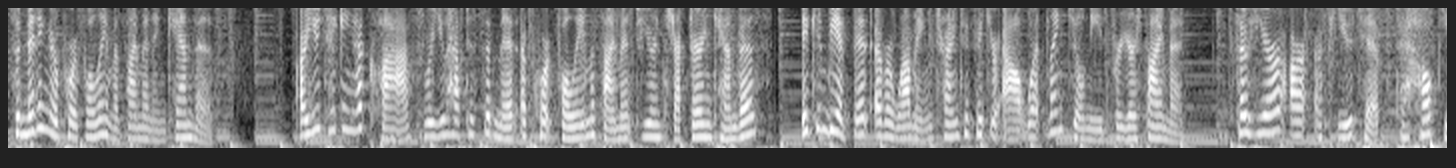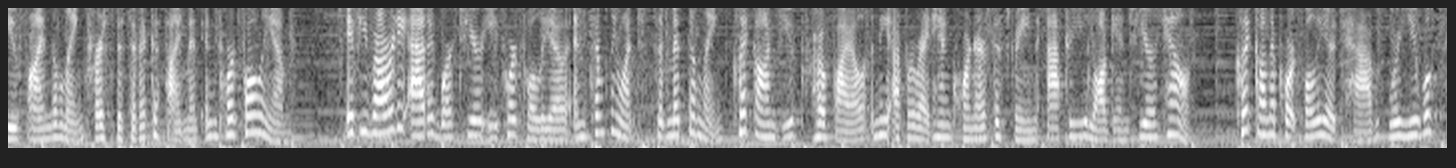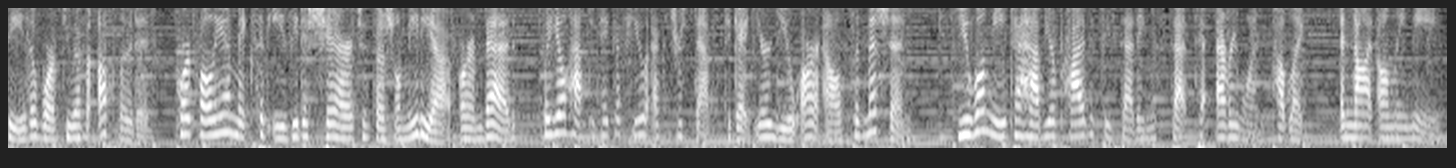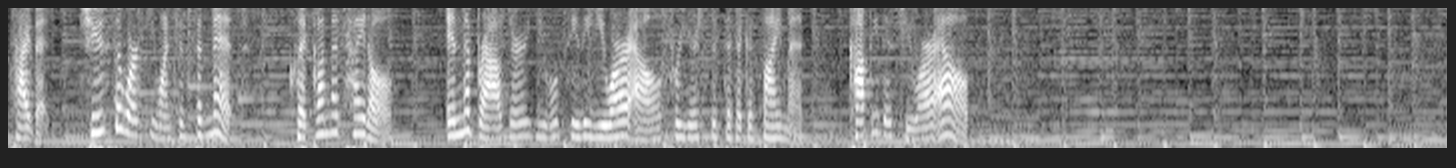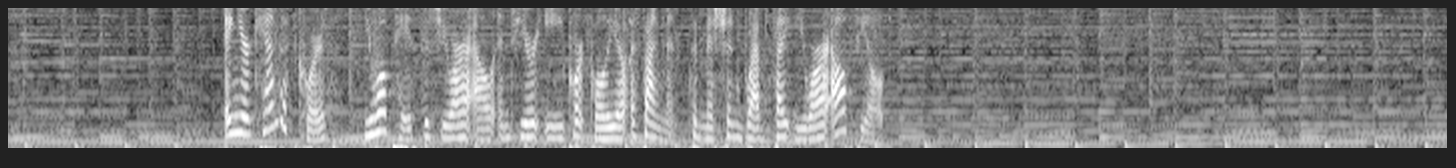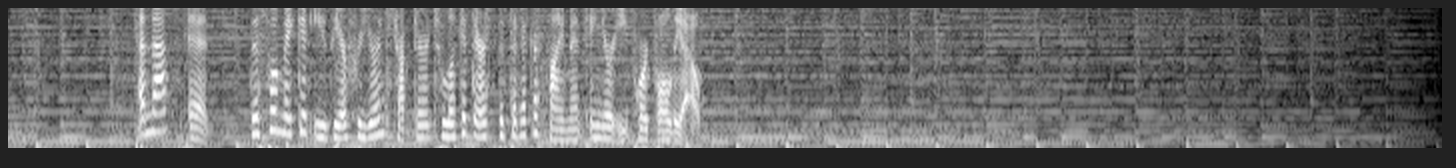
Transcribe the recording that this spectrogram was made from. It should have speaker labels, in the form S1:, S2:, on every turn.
S1: Submitting your Portfolio assignment in Canvas. Are you taking a class where you have to submit a Portfolio assignment to your instructor in Canvas? It can be a bit overwhelming trying to figure out what link you'll need for your assignment. So here are a few tips to help you find the link for a specific assignment in Portfolio. If you've already added work to your ePortfolio and simply want to submit the link, click on View Profile in the upper right hand corner of the screen after you log into your account. Click on the Portfolio tab where you will see the work you have uploaded. Portfolio makes it easy to share to social media or embed, but you'll have to take a few extra steps to get your URL submission. You will need to have your privacy settings set to everyone, public, and not only me, private. Choose the work you want to submit. Click on the title. In the browser, you will see the URL for your specific assignment. Copy this URL. In your Canvas course, you will paste this URL into your ePortfolio assignment submission website URL field. And that's it. This will make it easier for your instructor to look at their specific assignment in your ePortfolio.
